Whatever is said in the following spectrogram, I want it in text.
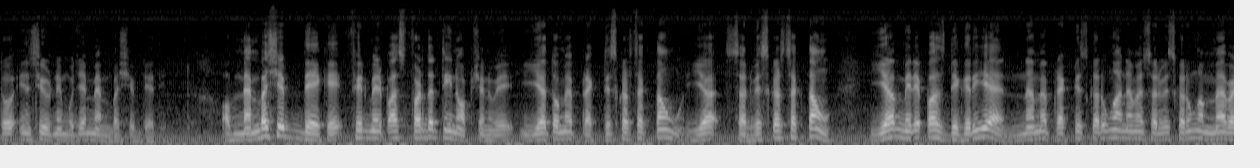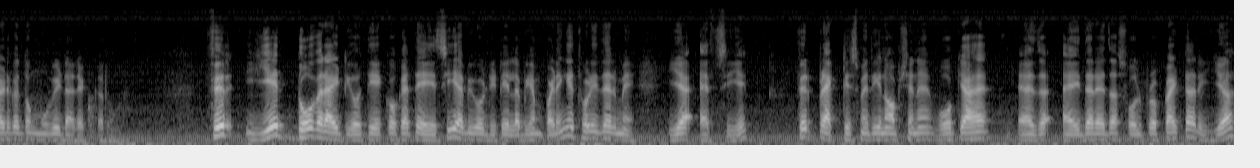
तो इंस्टीट्यूट ने मुझे मेंबरशिप दे दी। और मेंबरशिप दे के फिर मेरे पास फर्दर तीन ऑप्शन हुए। या तो मैं प्रैक्टिस कर सकता हूँ, या सर्विस कर सकता हूँ, या मेरे पास डिग्री है, ना मैं प्रैक्टिस करूँगा, ना मैं सर्विस करूँगा, मैं बैठ के तो मूवी डायरेक्ट करूँगा। फिर ये दो वैरायटी होती है। एक को कहते हैं एसी अभी वो डिटेल अभी हम पढ़ेंगे थोड़ी देर में, या एफ़ फिर प्रैक्टिस में तीन ऑप्शन है। वो क्या है? एज इधर एज अ सोल प्रोप्राइटर या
